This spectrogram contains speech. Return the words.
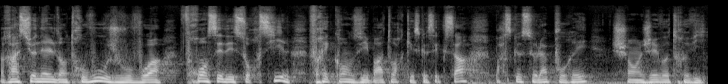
rationnels d'entre vous, je vous vois froncer des sourcils, fréquence vibratoire, qu'est-ce que c'est que ça? Parce que cela pourrait changer votre vie.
